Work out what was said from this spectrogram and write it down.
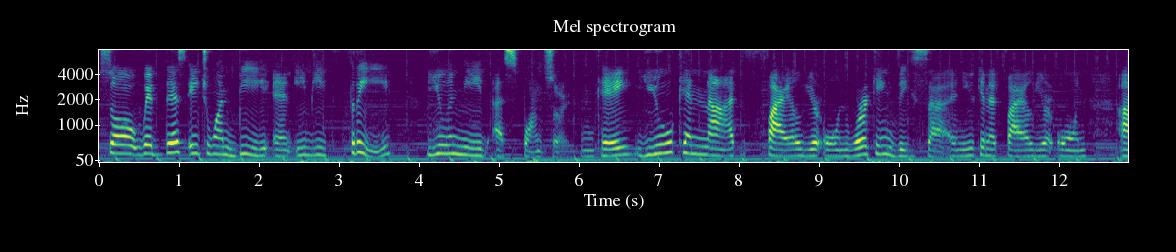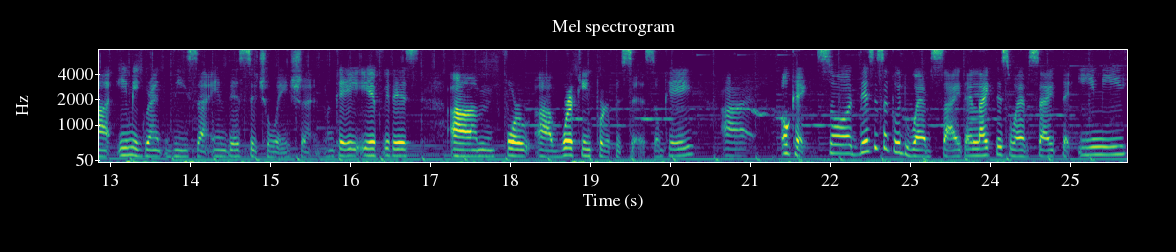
so with this H1B and EB3, you need a sponsor. Okay, you cannot file your own working visa and you cannot file your own uh, immigrant visa in this situation. Okay, if it is um, for uh, working purposes. Okay. Uh, Okay, so this is a good website. I like this website, the immi-usa.com,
